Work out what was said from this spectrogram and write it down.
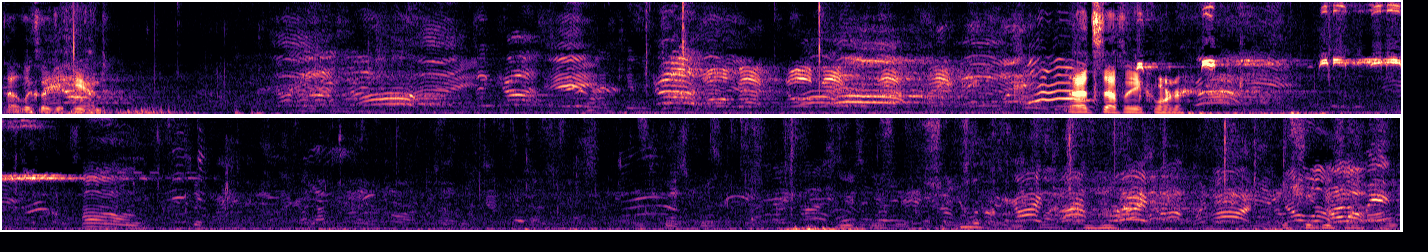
That looked like a hand. That's definitely a corner. Oh. It should be fine.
